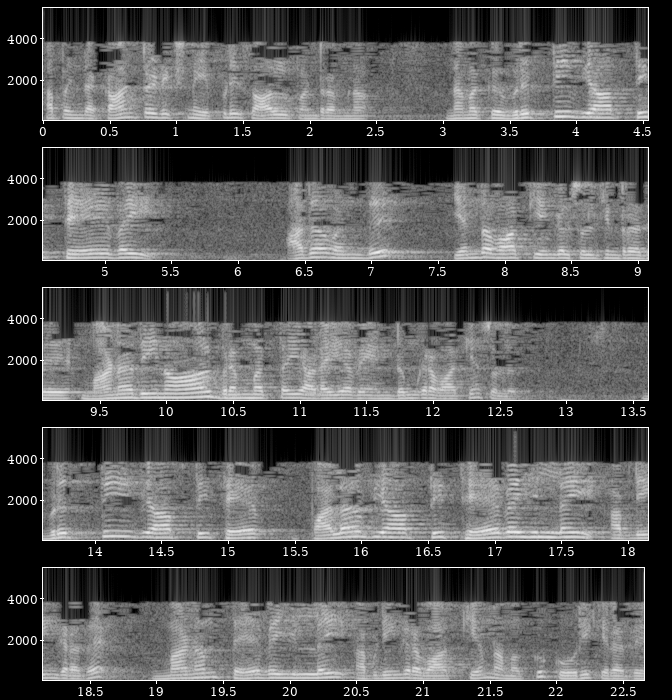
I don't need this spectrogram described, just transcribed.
அப்ப இந்த கான்ட்ரடிக்ஷனை எப்படி சால்வ் பண்றோம்னா நமக்கு விருத்தி வியாப்தி தேவை. அத வந்து எந்த வாக்கியங்கள் சொல்கின்றது? மனதினால் பிரம்மத்தை அடைய வேண்டும்ங்கிற வாக்கியம் சொல்லுது. விருத்தி வியாப்தி தே பல வியாப்தி தேவையில்லை அப்படிங்கிறத மனம் தேவையில்லை அப்படிங்கிற வாக்கியம் நமக்கு கூறுகிறது.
